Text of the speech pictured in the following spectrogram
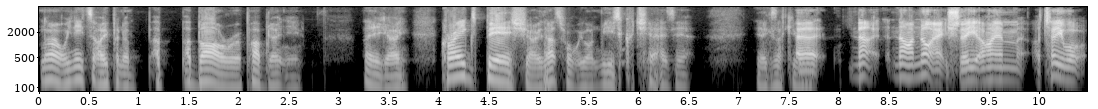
No, we need to open a, a, a bar or a pub, don't you? There you go. Craig's beer show. That's what we want. Musical chairs. Yeah. Yeah, exactly. Uh, no, no, I'm not actually. I am. I tell you what,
